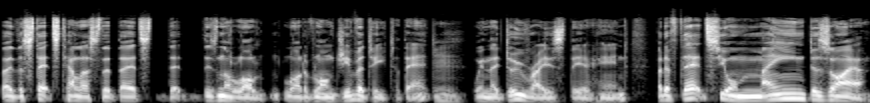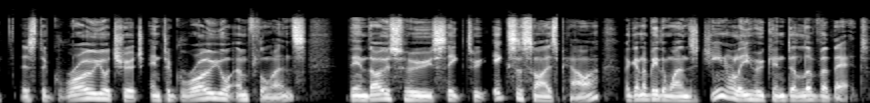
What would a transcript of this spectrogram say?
though the stats tell us that that's, that there's not a lot, lot of longevity to that when they do raise their hand. But if that's your main desire, is to grow your church and to grow your influence, then those who seek to exercise power are going to be the ones generally who can deliver that.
